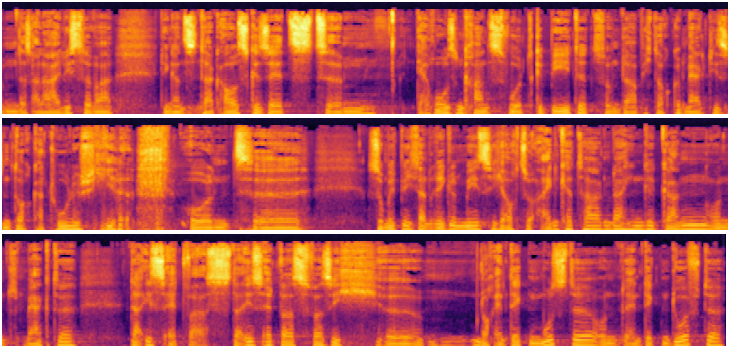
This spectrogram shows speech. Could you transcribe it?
Ähm, das Allerheiligste war den ganzen Tag ausgesetzt. Ähm, der Rosenkranz wurde gebetet und da habe ich doch gemerkt, die sind doch katholisch hier. Und äh, somit bin ich dann regelmäßig auch zu Einkehrtagen dahin gegangen und merkte, da ist etwas, da ist etwas, was ich äh, noch entdecken musste und entdecken durfte.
